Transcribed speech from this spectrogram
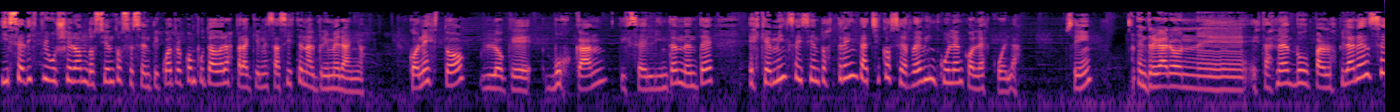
y se distribuyeron 264 computadoras para quienes asisten al primer año. Con esto, lo que buscan, dice el intendente, es que 1.630 chicos se revinculen con la escuela. ¿Sí? Entregaron eh, estas netbooks para los pilarenses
